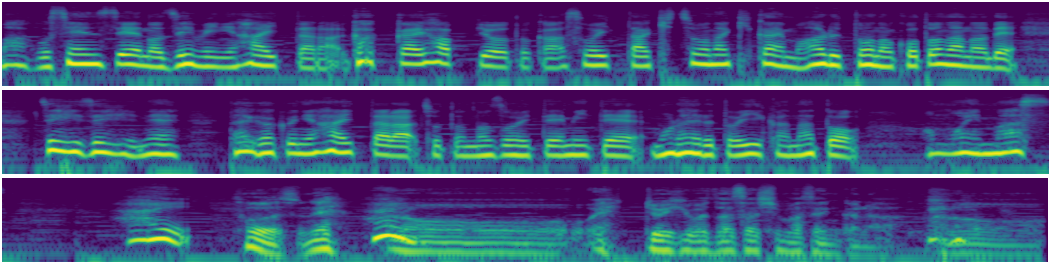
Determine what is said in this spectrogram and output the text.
まあ、ご先生のゼミに入ったら学会発表とかそういった貴重な機会もあるとのことなのでぜひぜひね大学に入ったらちょっと覗いてみてもらえるといいかなと思います。はい、そうですね、はい。あのーえ旅費は出さしませんから、あのー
